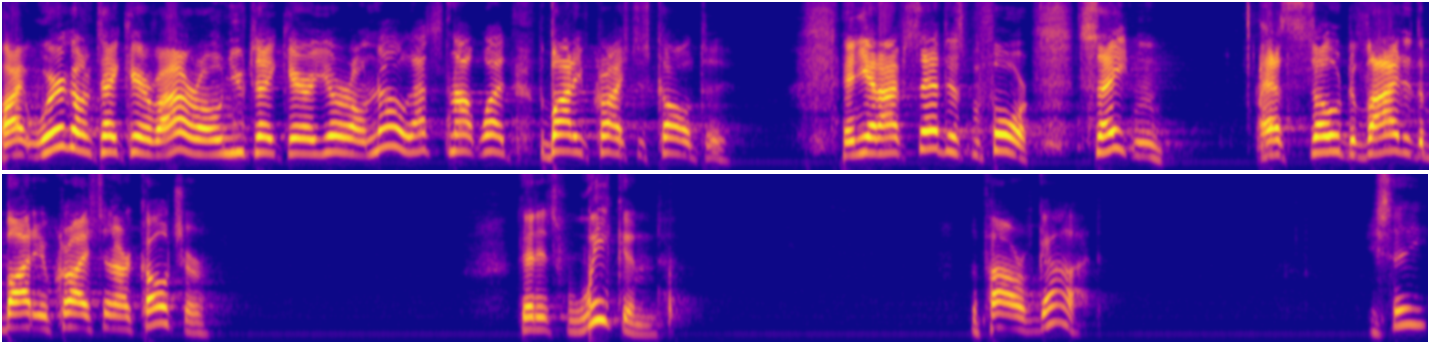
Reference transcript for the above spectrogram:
we're going to take care of our own, you take care of your own. No, that's not what the body of Christ is called to. And yet I've said this before. Satan has so divided the body of Christ in our culture that it's weakened the power of God. You see?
